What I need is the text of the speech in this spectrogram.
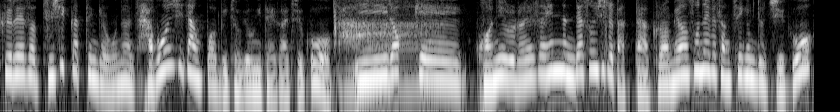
그래서 주식 같은 경우는 자본시장법이 적용이 돼가지고 아. 이렇게 권유를 해서 했는데 손실을 봤다. 그러면 손해배상 책임도 지고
